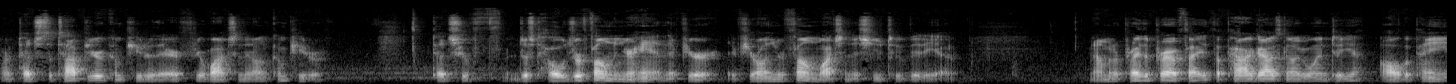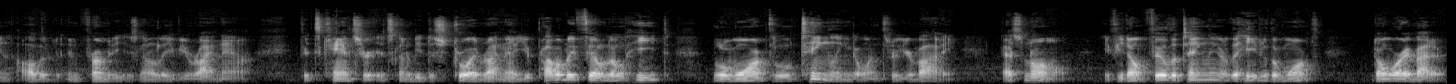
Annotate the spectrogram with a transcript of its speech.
or touch the top of your computer there if you're watching it on computer. Touch your just hold your phone in your hand if you're if you're on your phone watching this YouTube video. I'm going to pray the prayer of faith. The power of God is going to go into you. All the pain, all the infirmity is going to leave you right now. If it's cancer, it's going to be destroyed right now. You probably feel a little heat, a little warmth, a little tingling going through your body. That's normal. If you don't feel the tingling or the heat or the warmth, don't worry about it.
